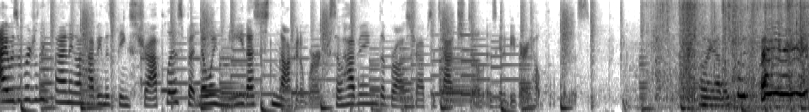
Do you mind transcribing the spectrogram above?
I was originally planning on having this being strapless but knowing me that's just not going to work so having the bra straps attached still is going to be very helpful for this. Oh my god, I'm so excited!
